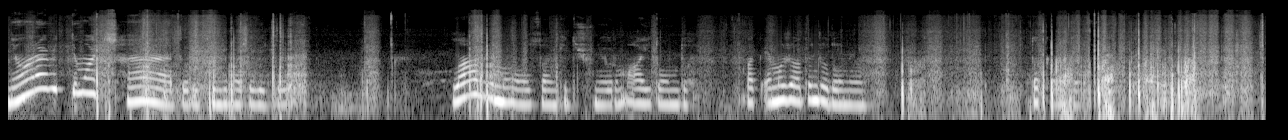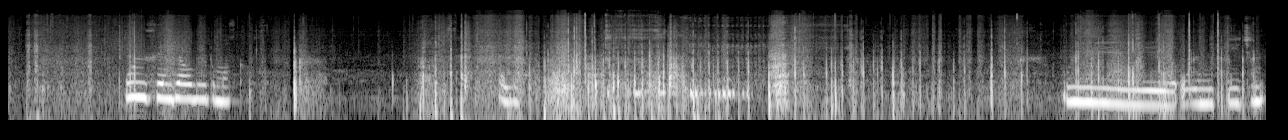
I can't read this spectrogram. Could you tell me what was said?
Ne ara bitti maç? He dur ikinci maça geçiyoruz. Lavri mi ol sanki düşünüyorum. Ay dondu. Bak emoji atınca donuyor. Da kaldı. Uy fengi alıyordum az kaldı. Allah. Uy, oyun bittiği için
